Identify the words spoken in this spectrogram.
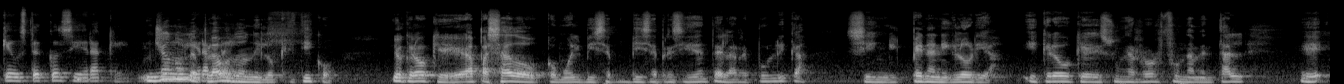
que usted considera que... Yo no le aplaudo ni lo critico. Yo creo que ha pasado como el vicepresidente de la República sin pena ni gloria y creo que es un error fundamental eh,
